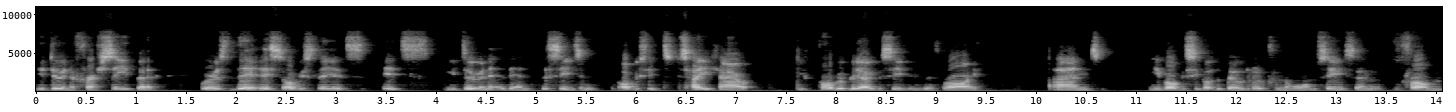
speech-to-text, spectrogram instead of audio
you're doing a fresh seed bed. Whereas this, obviously, it's it's you're doing it at the end of the season. Obviously, to take out, you've probably overseeded with rye and you've obviously got the build up from the warm season from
